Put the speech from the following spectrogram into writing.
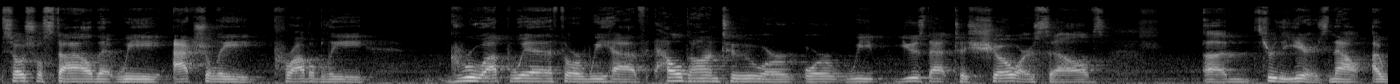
social style that we actually probably grew up with or we have held on to or or we use that to show ourselves um, through the years. Now, I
